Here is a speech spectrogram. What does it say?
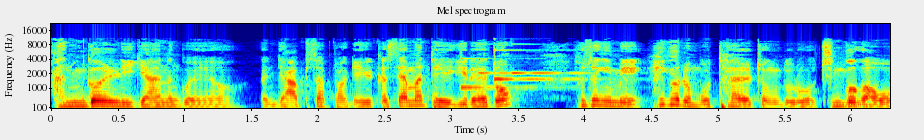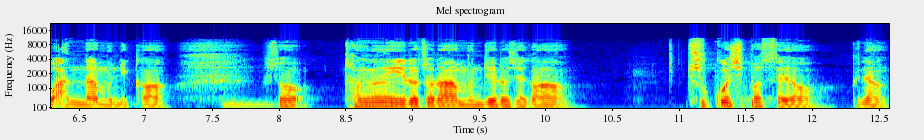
안 걸리게 하는 거예요. 그러니까 얍삽하게. 그러니까 쌤한테 얘기를 해도 선생님이 해결을 못할 정도로 증거가 오- 안 남으니까. 그래서 작년에 이러저러한 문제로 제가 죽고 싶었어요. 그냥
